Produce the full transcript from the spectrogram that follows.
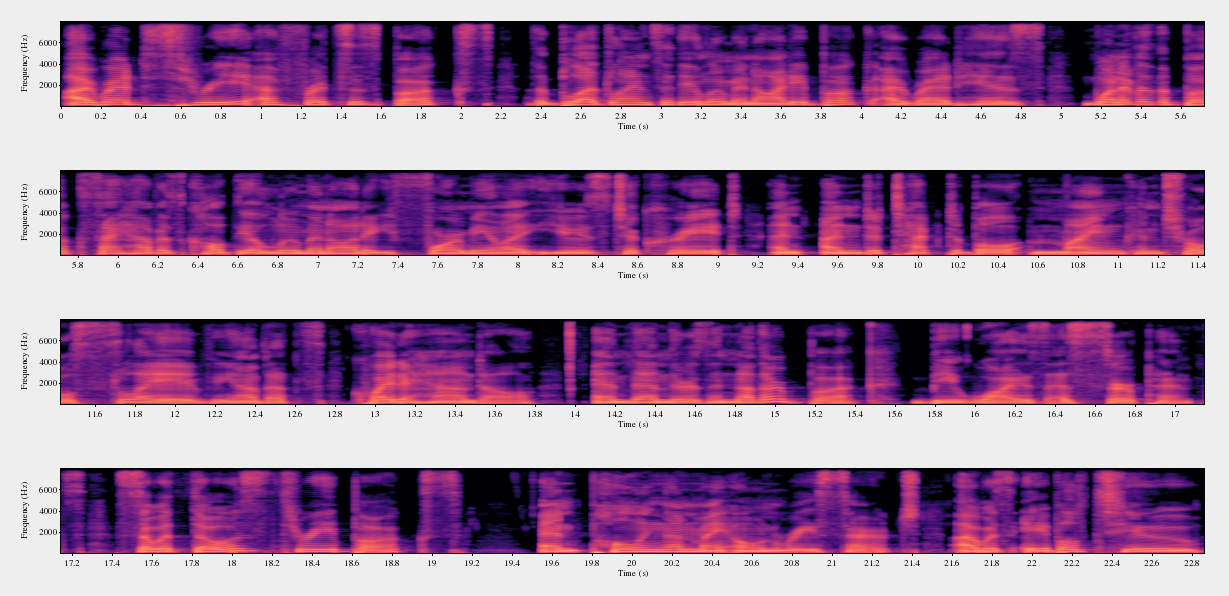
I read three of Fritz's books. The Bloodlines of the Illuminati book, I read his, one of the books I have is called The Illuminati Formula Used to Create an Undetectable Mind Control Slave. Yeah, that's quite a handle. And then there's another book, Be Wise as Serpents. So with those three books, and pulling on my own research, I was able to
